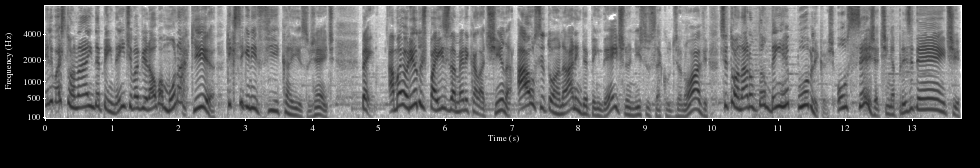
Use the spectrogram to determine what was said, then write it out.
ele vai se tornar independente e vai virar uma monarquia. O que, que significa isso, gente? Bem, a maioria dos países da América Latina, ao se tornarem independentes no início do século XIX, se tornaram também repúblicas, ou seja, tinha presidente,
